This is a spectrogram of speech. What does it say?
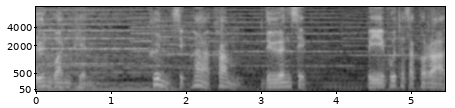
คืนวันเพ็ญขึ้น 15ค่ำเดือน 10 ปีพุทธศักราช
